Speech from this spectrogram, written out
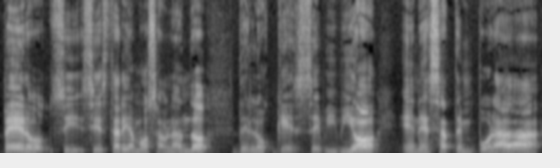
pero sí, sí estaríamos hablando de lo que se vivió en esa temporada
